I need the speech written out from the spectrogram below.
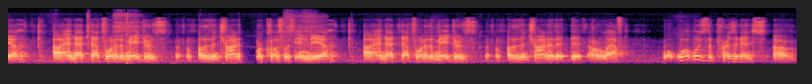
Yeah, uh, and that, that's one of the majors, uh, other than China. We're close with India, uh, and that, that's one of the majors, uh, other than China, that, that are left. What, what was the president's um,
